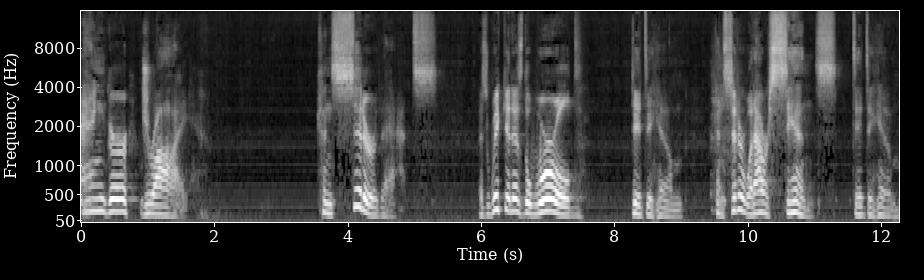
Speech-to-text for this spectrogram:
anger dry. Consider that. As wicked as the world did to him, Consider what our sins did to him.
